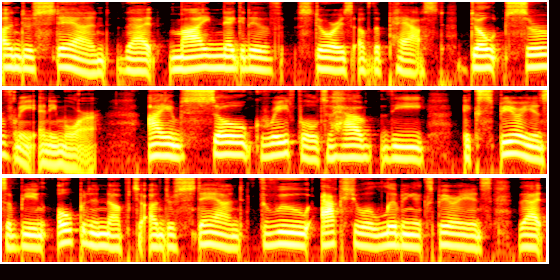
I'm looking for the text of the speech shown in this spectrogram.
understand that my negative stories of the past don't serve me anymore. I am so grateful to have the experience of being open enough to understand through actual living experience that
